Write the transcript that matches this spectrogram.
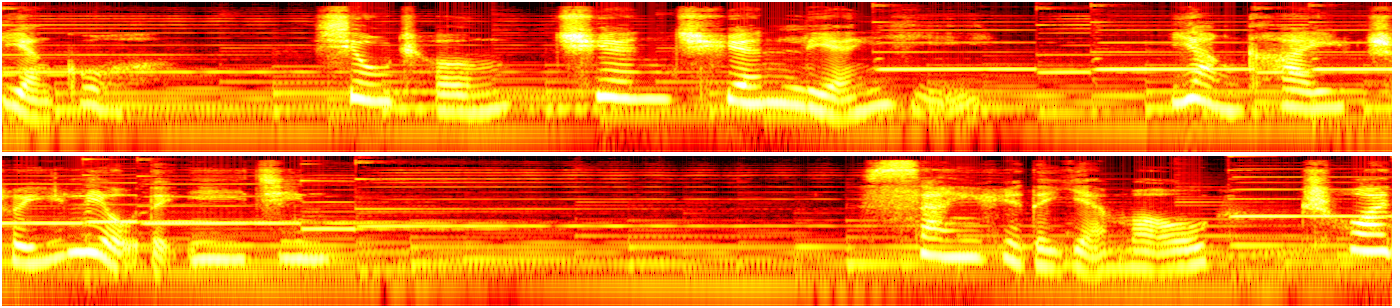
点过，修成圈圈涟漪，漾开垂柳的衣襟。三月的眼眸，穿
